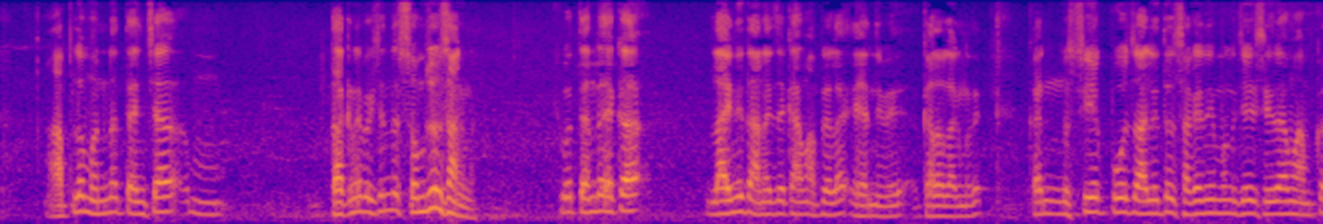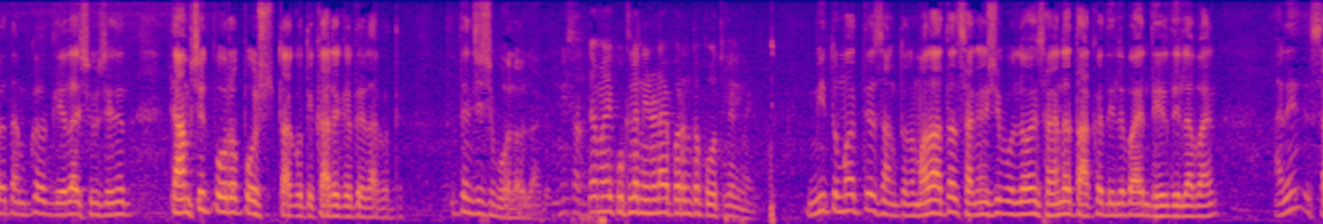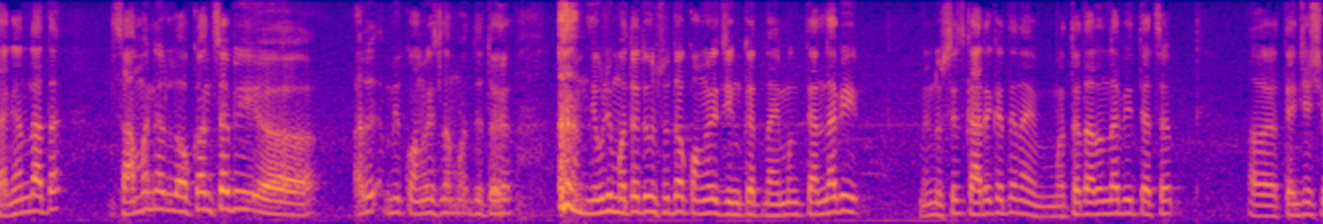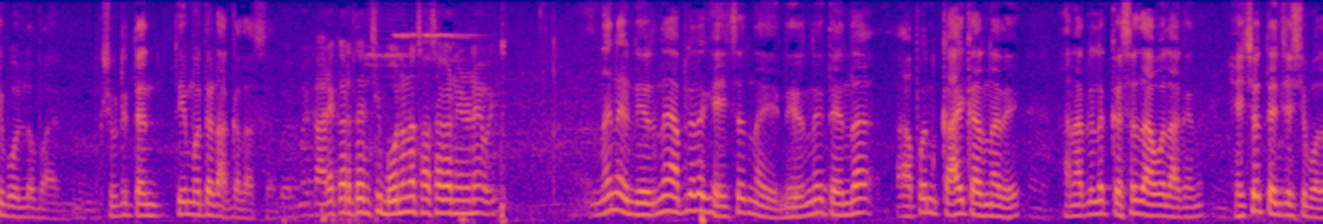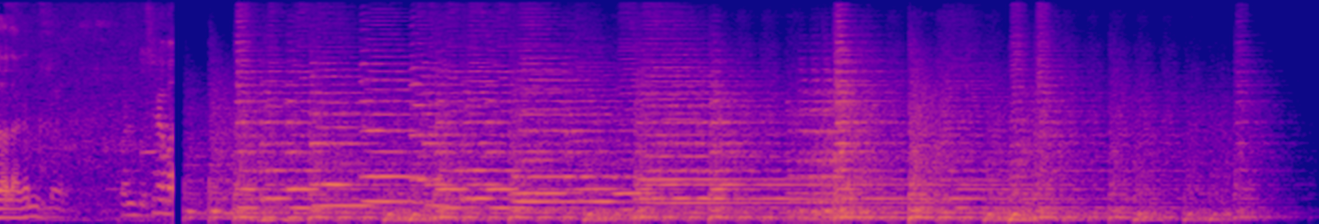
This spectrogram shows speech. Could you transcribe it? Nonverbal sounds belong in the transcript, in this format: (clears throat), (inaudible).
आपलं म्हणणं त्यांच्या टाकण्यापेक्षा समजून सांगणं. किंवा त्यांना एका लाईनीत आणायचं काम आपल्याला ह्या निवे करावं लागणार आहे. कारण नुसती एक पोच आली तर सगळ्यांनी मग जय श्रीराम अमकं तमकं गेला शिवसेनेत ते आमचीच पोरं पोस्ट टाकवते कार्यकर्ते टाकवते. तर त्यांच्याशी बोलावं लागेल. तुम्ही सध्या म्हणजे कुठल्या निर्णयापर्यंत पोहोचलेले नाही. मी तुम्हाला ते सांगतो ना मला आता सगळ्यांशी बोललं पाहिजे सगळ्यांना ताकद दिली पाहिजे धीर दिला पाहिजे. आणि सगळ्यांना आता सामान्य लोकांचं बी अं, अरे मी काँग्रेसला मत देतोय. (clears throat) एवढी मतं देऊन सुद्धा काँग्रेस जिंकत नाही. मग त्यांना बी म्हणजे नुसतेच कार्यकर्ते नाही मतदारांना बी त्याचं त्यांच्याशी बोललं पाहिजे शेवटी त्यां ते मतं टाकत असतात. म्हणजे कार्यकर्त्यांशी बोलूनच हा सगळा निर्णय होईल? नाही नाही निर्णय आपल्याला घ्यायचाच नाही. निर्णय त्यांना आपण काय करणार आहे आणि आपल्याला कसं जावं लागेल ह्याच्यात त्यांच्याशी बोलावं लागेल ना. पण दुसऱ्या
